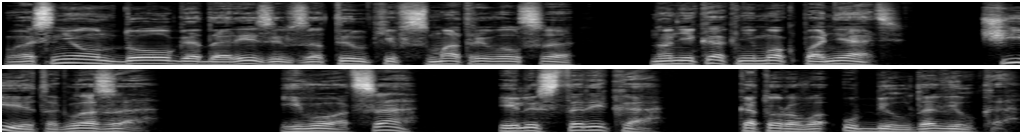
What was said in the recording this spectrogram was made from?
Во сне он долго, дорезив затылки, всматривался, но никак не мог понять, чьи это глаза. Его отца или старика, которого убил Давилка.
